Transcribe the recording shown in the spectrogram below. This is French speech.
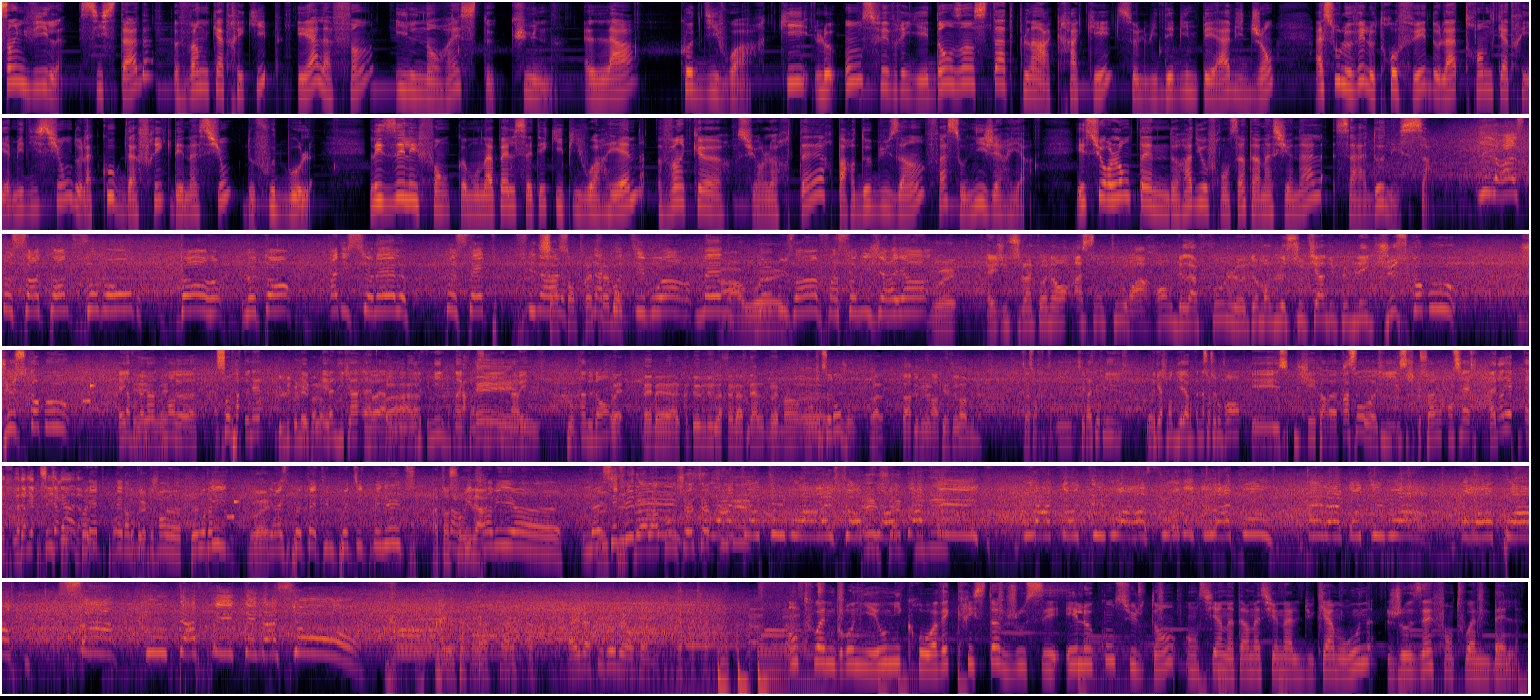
5 villes, 6 stades, 24 équipes, et à la fin, il n'en reste qu'une. La Côte d'Ivoire, qui, le 11 février, dans un stade plein à craquer, celui d'Ebimpe à Abidjan, a soulevé le trophée de la 34e édition de la Coupe d'Afrique des Nations de football. Les éléphants, comme on appelle cette équipe ivoirienne, vainqueurs sur leur terre par deux buts à un face au Nigeria. Et sur l'antenne de Radio France Internationale, ça a donné ça. Il reste 50 secondes dans le temps additionnel de cette finale. la Côte d'Ivoire mène ah 2 buts à 1 face au Nigeria. Et Gislain Conan, à son tour, harangue la foule, demande le soutien du public jusqu'au bout. Jusqu'au bout. Et il a demande son partenaire. L'indicat. Voilà. Pour un dedans. Ouais, mais, à deux minutes de la fin de la finale, vraiment. 15 secondes. Voilà, à deux minutes, 15 secondes. Ça sort, c'est pas public. Le sur le courant et c'est touché par Rasso qui se ballon en centre. La dernière, peut-être, la dernière, c'est Yann. Peut-être, peut-être de. Il reste peut-être une petite minute. Attention, il a. euh, c'est fini. La bouche, c'est fini. La Côte d'Ivoire est championne d'Afrique. La Côte d'Ivoire a survécu à tout. Et la Côte d'Ivoire remporte sa Coupe d'Afrique des Nations. ah, il a tout donné, Antoine. Antoine Grenier au micro avec Christophe Jousset et le consultant, ancien international du Cameroun, Joseph-Antoine Bell.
